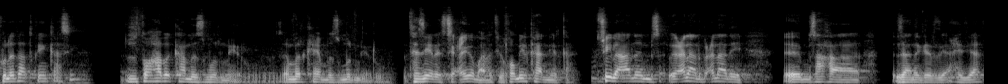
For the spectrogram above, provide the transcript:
ኩነታት ኮይንካሲ ዝተዋሃበካ መዝሙር ነይሩ ዘመርካዮ መዝሙር ነይሩ ተዘይ ረሲዐዮ ማለት እዩ ከምኡ ኢልካ ነርካ እሱ ኢለ ኣነ ዕላል ብዕላል ምሳኻ እዛ ነገር እዚኣ ሒዝያት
